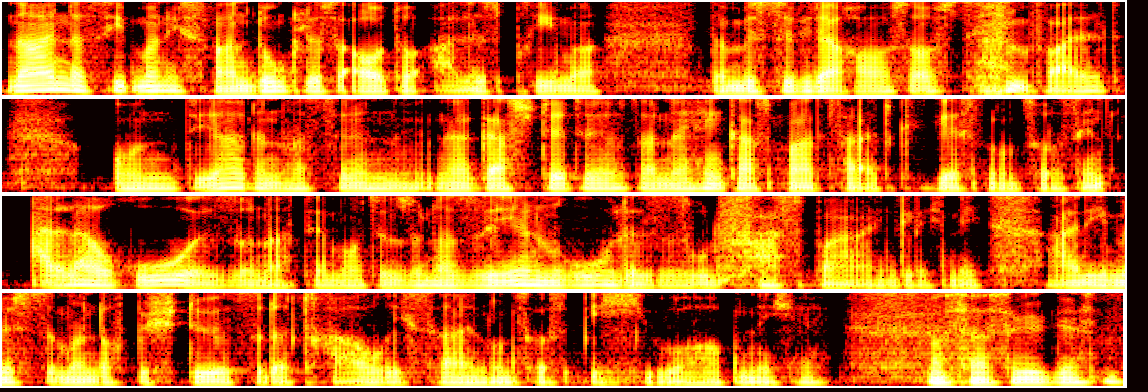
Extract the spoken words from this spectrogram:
Nein, das sieht man nicht, es war ein dunkles Auto, alles prima. Dann bist du wieder raus aus dem Wald und ja, dann hast du in einer Gaststätte deine Henkersmahlzeit gegessen und sowas. In aller Ruhe, so nach dem Motto, in so einer Seelenruhe. Das ist unfassbar eigentlich nicht. Eigentlich müsste man doch bestürzt oder traurig sein und sowas. Ich überhaupt nicht. Ey. Was hast du gegessen?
